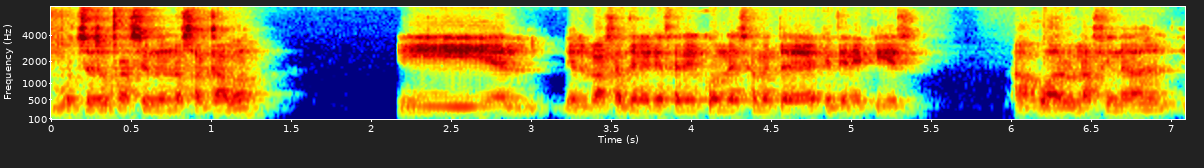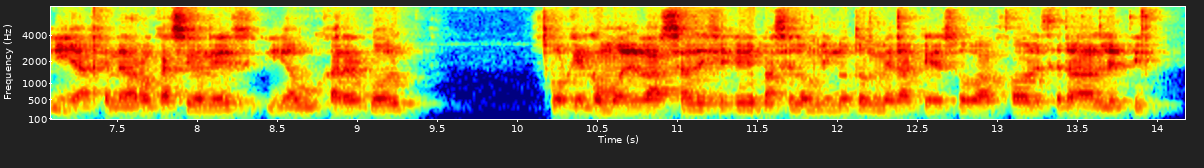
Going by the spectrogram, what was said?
muchas ocasiones no se acaban y el, el Barça tiene que salir con esa mentalidad que tiene que ir a jugar una final y a generar ocasiones y a buscar el gol, porque como el Barça deje que pase los minutos, me da que eso va a favorecer al Athletic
